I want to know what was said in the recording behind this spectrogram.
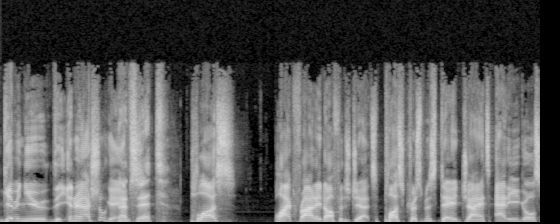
given you the international games. That's it? Plus Black Friday Dolphins Jets. Plus Christmas Day Giants at Eagles.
